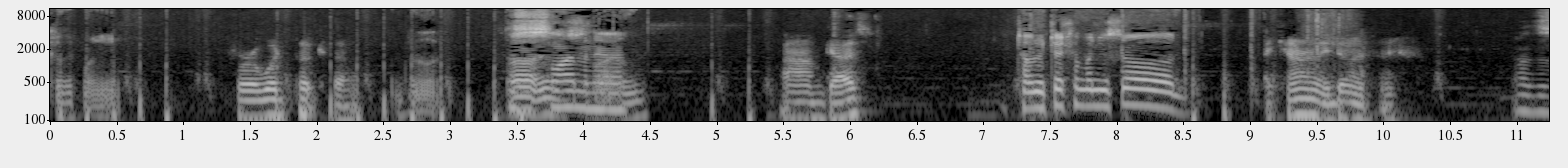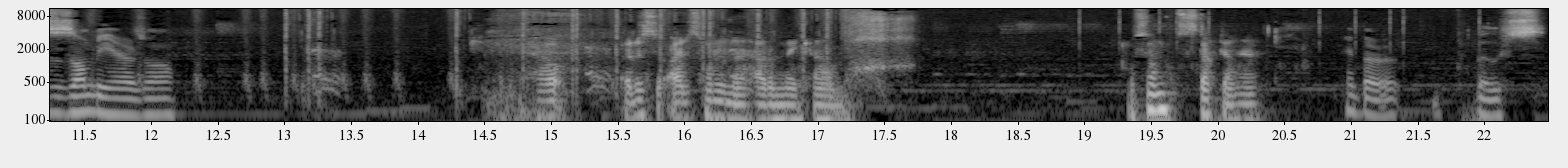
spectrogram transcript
California. For a wood pick, though. There's a slime in here. Um, guys, Time to touch him on your sword. I can't really do anything. Oh, there's a zombie here as well. How? I just, I just want to know how to make, um... Well, some stuck down here. Hey, bro. Bruce.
